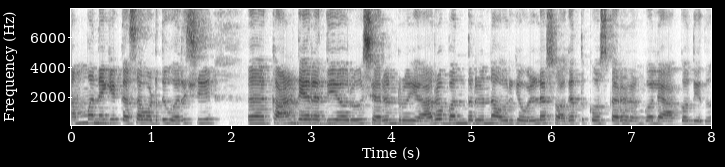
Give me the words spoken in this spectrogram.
ನಮ್ಮ ಮನೆಗೆ ಕಸ ಹೊಡೆದು ಒರೆಸಿ ಕಾಣದೇ ಇರೋ ದೇವರು ಶರಣರು, ಯಾರೋ ಬಂದ್ರೂ ಅವ್ರಿಗೆ ಒಳ್ಳೆ ಸ್ವಾಗತಕ್ಕೋಸ್ಕರ ರಂಗೋಲಿ ಹಾಕೋದಿದು.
